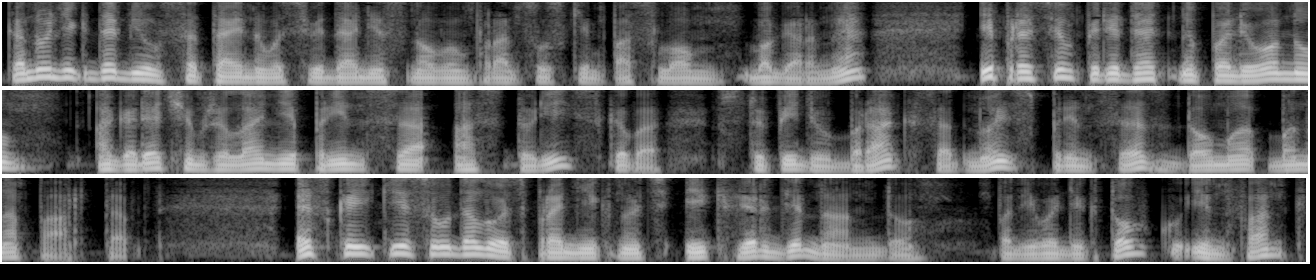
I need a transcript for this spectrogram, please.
Каноник добился тайного свидания с новым французским послом Багарне и просил передать Наполеону о горячем желании принца Астурийского вступить в брак с одной из принцесс дома Бонапарта. Эскайкису удалось проникнуть и к Фердинанду. Под его диктовку инфант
